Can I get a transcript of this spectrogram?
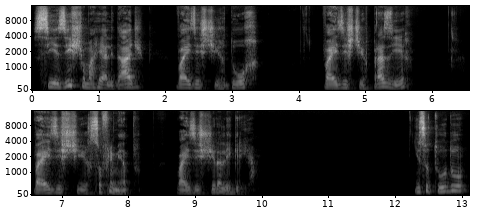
Se existe uma realidade, vai existir dor, vai existir prazer, vai existir sofrimento, vai existir alegria. Isso tudo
